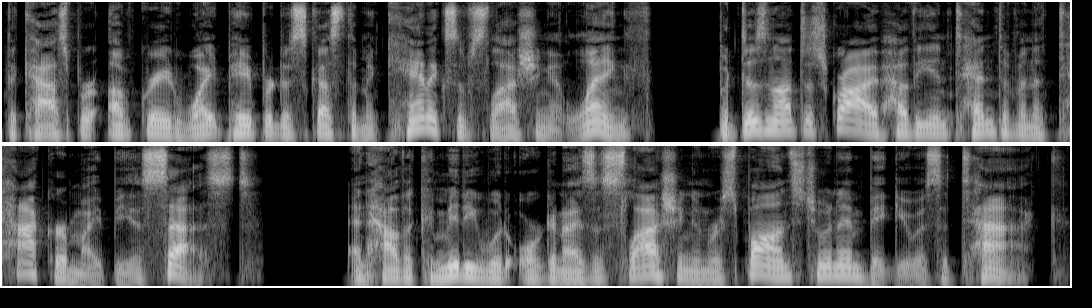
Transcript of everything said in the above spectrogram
The Casper upgrade white paper discussed the mechanics of slashing at length, but does not describe how the intent of an attacker might be assessed, and how the committee would organize a slashing in response to an ambiguous attack.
